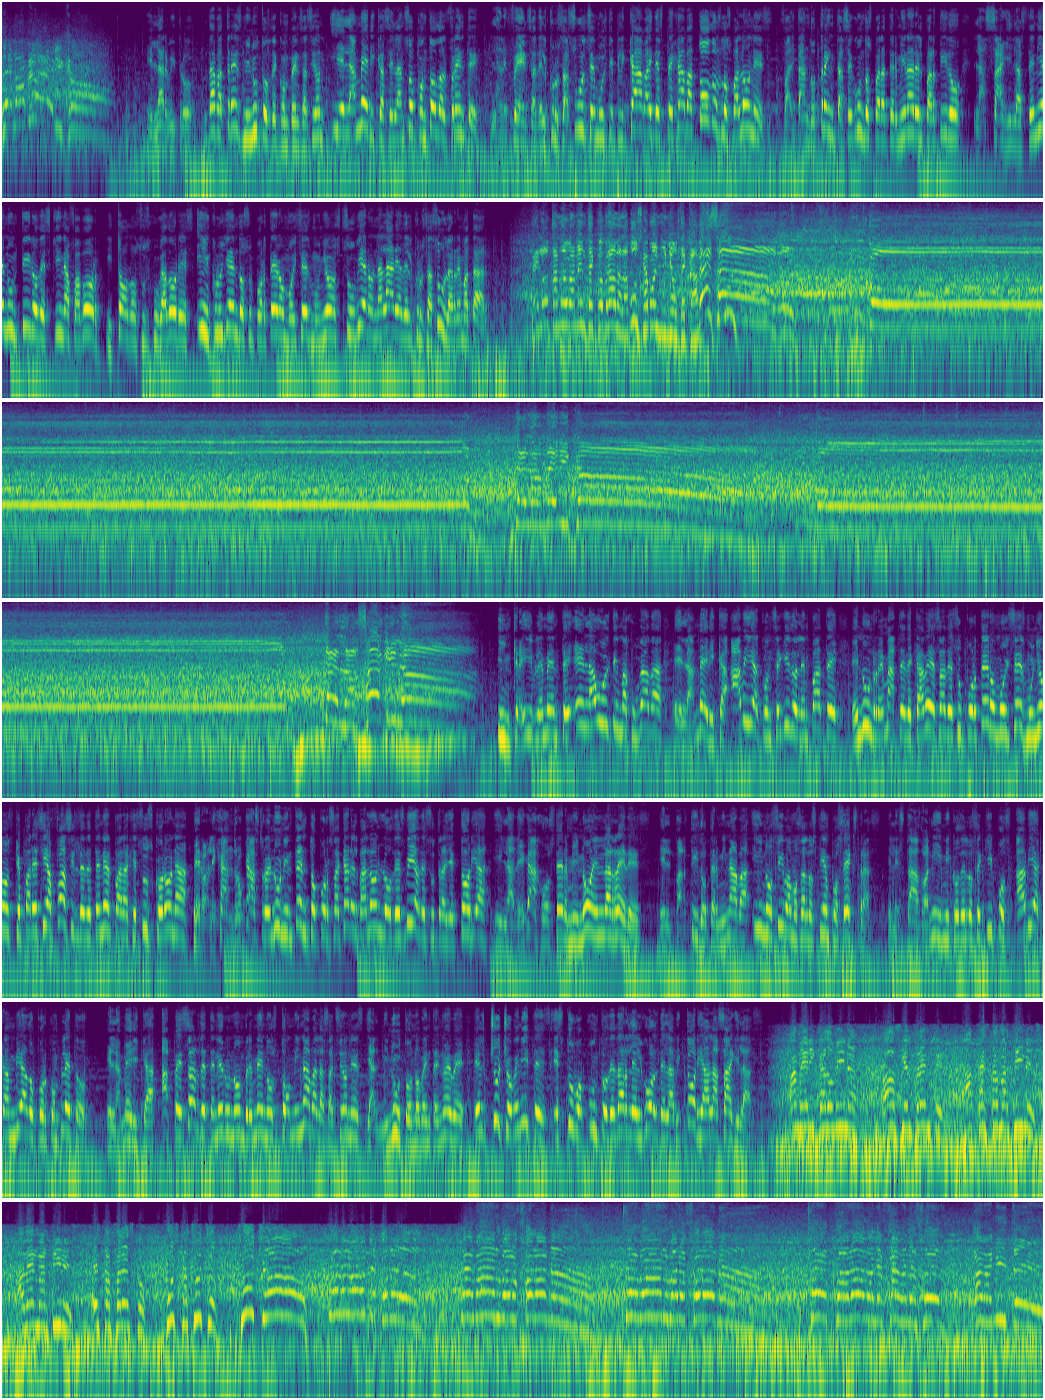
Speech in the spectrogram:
¡Del América! El El árbitro daba tres minutos de compensación y el América se lanzó con todo al frente. La defensa del Cruz Azul se multiplicaba y despejaba todos los balones. Faltando 30 segundos para terminar el partido, las Águilas tenían un tiro de esquina a favor y todos sus jugadores, incluyendo su portero Moisés Muñoz, subieron al área del Cruz Azul a rematar. Pelota nuevamente cobrada, la busca Moy Muñoz de cabeza. ¡Gol! ¡Gol! del América. ¡Gol de las Águilas! Increíblemente, en la última jugada, el América había conseguido el empate en un remate de cabeza de su portero Moisés Muñoz que parecía fácil de detener para Jesús Corona, pero Alejandro Castro en un intento por sacar el balón lo desvía de su trayectoria y la de Gajos terminó en las redes. El partido terminaba y nos íbamos a los tiempos extras. El estado anímico de los equipos había cambiado por completo. El América, a pesar de tener un hombre menos, dominaba las acciones y al minuto 99, el Chucho Benítez estuvo a punto de darle el gol de la victoria a las Águilas. América domina, va hacia el frente. Acá está Martínez. A ver, Martínez, está fresco. Busca Chucho. ¡Chucho! ¿Para dónde, Corona? ¡Qué bárbaro, Corona! ¡Qué bárbaro, Corona! ¡Qué parada le acaba de hacer a Benítez!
